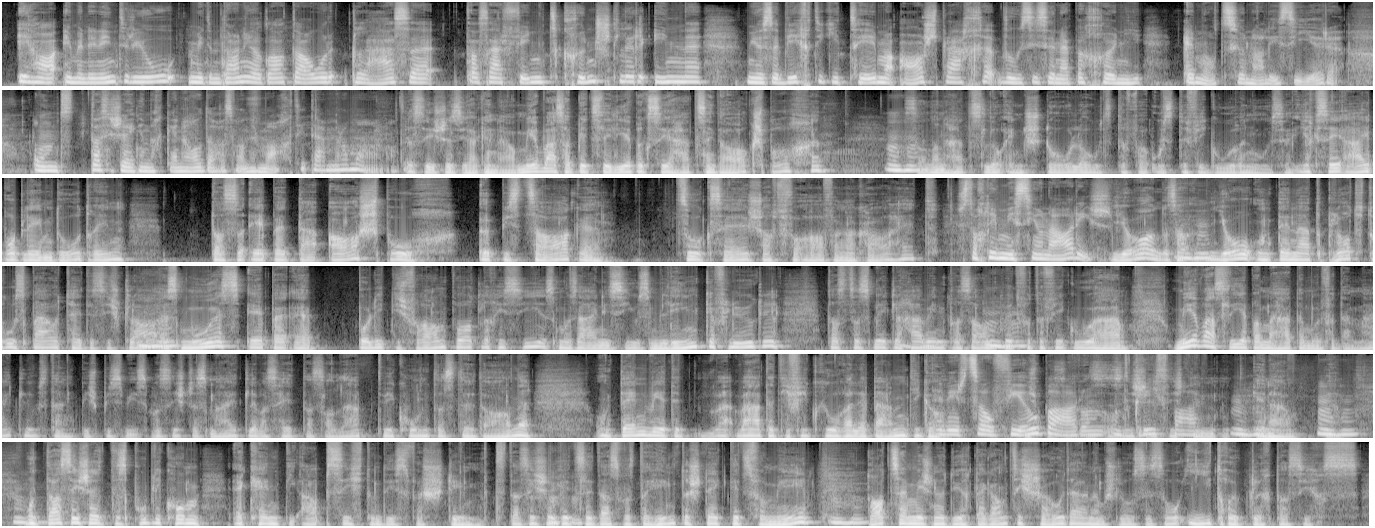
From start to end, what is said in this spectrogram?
Ich habe in einem Interview mit dem Daniel Glattauer gelesen, dass er findet, KünstlerInnen müssen wichtige Themen ansprechen, weil sie sie eben können emotionalisieren Und das ist eigentlich genau das, was er macht in diesem Roman. Oder? Das ist es ja genau. Mir wäre es ein bisschen lieber er hat es nicht angesprochen, mhm. sondern hat es entstehen aus, der, aus den Figuren heraus. Ich sehe ein Problem da drin, dass er eben den Anspruch, etwas zu sagen, zur Gesellschaft von Anfang an hat. Das ist doch ein bisschen missionarisch. Ja, und, das, mhm. ja, und dann auch den Plot daraus gebaut hat. Es ist klar, mhm. es muss eben eine politisch Verantwortliche sein. Es muss eine sein aus dem linken Flügel, dass das wirklich auch mhm. interessant mhm. wird von der Figur her. Mir wäre es lieber, man hat einmal von dem Mädchen ausgedacht, beispielsweise. Was ist das Mädchen? Was hat das erlebt? Wie kommt das dort an? Und dann wird, werden die Figuren lebendiger. Er wird so fühlbar und, und greifbar. Mhm. Genau. Ja. Mhm. Mhm. Und das ist das Publikum erkennt die Absicht und ist verstimmt. Das ist ein bisschen das, was dahinter steckt jetzt für mich. Trotzdem ist natürlich der ganze Showdown am Schluss so eindrücklich, dass ich es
